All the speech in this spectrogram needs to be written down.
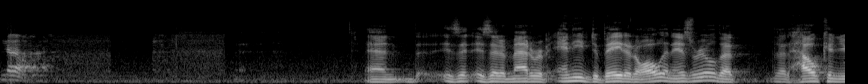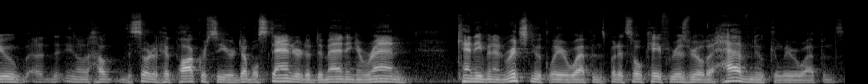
No. And is it is it a matter of any debate at all in Israel that that how can you uh, you know how the sort of hypocrisy or double standard of demanding Iran can't even enrich nuclear weapons, but it's okay for Israel to have nuclear weapons.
